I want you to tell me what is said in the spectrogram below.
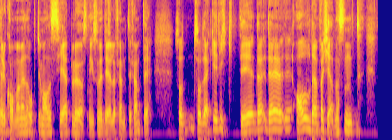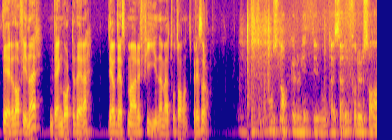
dere kommer med en optimalisert løsning som vi deler 50-50. Så, så, det er ikke riktig det, det, All den fortjenesten dere da finner, den går til dere. Det er jo det som er det fine med totalentrepriser. Nå snakker du litt imot deg selv, for du sa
